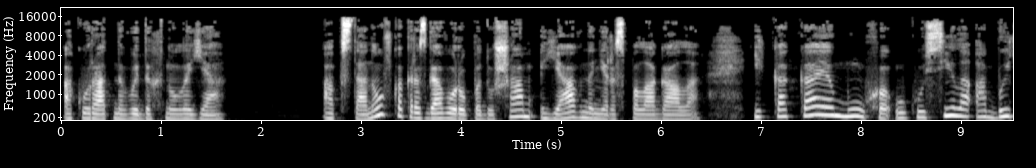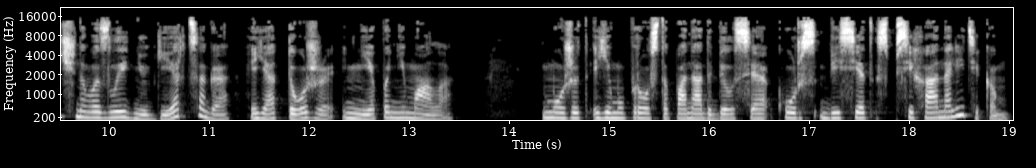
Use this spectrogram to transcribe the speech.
аккуратно выдохнула я. Обстановка к разговору по душам явно не располагала. И какая муха укусила обычного злыдню герцога, я тоже не понимала. Может, ему просто понадобился курс бесед с психоаналитиком?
